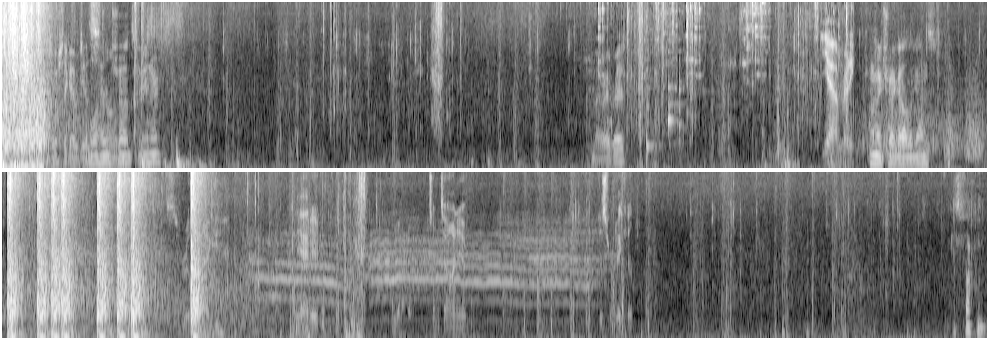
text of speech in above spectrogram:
I wish that guy would get a More stone. headshots, to you. Am I right, Rev? Yeah, I'm ready. Trying to make sure I got all the guns. This is really laggy. Yeah, dude. That's what I'm telling you. Just ridiculous. There's fucking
